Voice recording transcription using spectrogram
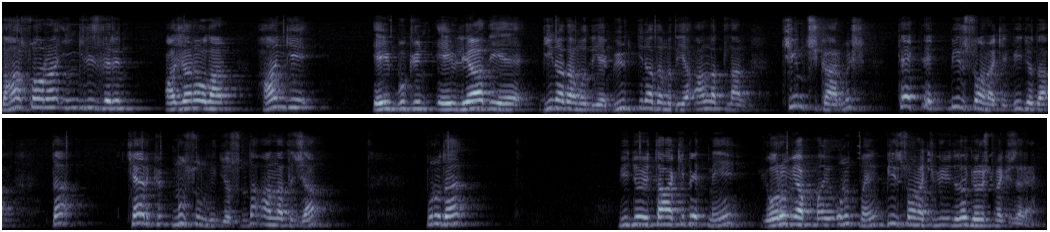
Daha sonra İngilizlerin ajanı olan hangi ev bugün evliya diye, din adamı diye, büyük din adamı diye anlatılan kim çıkarmış? Tek tek bir sonraki videoda da Kerkük Musul videosunda anlatacağım. Bunu da videoyu takip etmeyi, yorum yapmayı unutmayın. Bir sonraki videoda görüşmek üzere.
